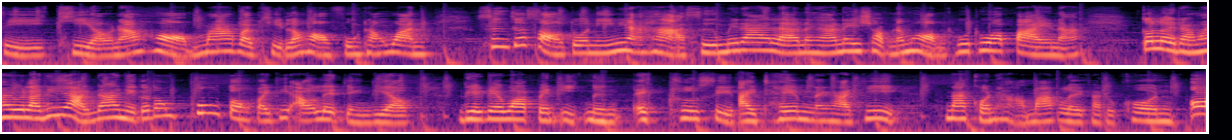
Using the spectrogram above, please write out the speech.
สีเขียวนะ หอมมากแบบฉีดแล้วหอมฟุ้งทั้งวัน ซึ่งเจ้าสองตัวนี้เนี่ยหาซื้อไม่ได้แล้วนะคะ ในช็อปน้ำหอมทั่วๆไปนะก็เลยทำให้เวลาที่อยากได้เนี่ยก็ต้องพุ่งตรงไปที่ outlet อย่างเดียว เรียกได้ว่าเป็นอีกหนึ่ง exclusive item นะคะที่ น่าค้นหามากเลยค่ะทุกคน โอ้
